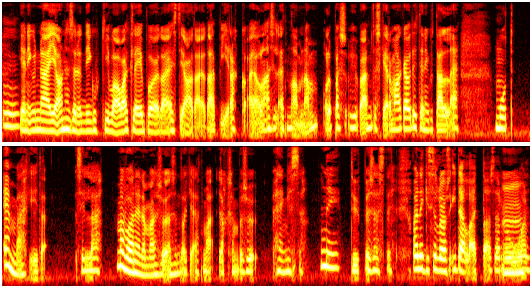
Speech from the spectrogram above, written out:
Mm. Ja niin kuin näin, ja onhan se nyt niin kuin kivaa, vaikka leipoo jotain estiaa tai jotain piirakkaa. Ja ollaan silleen, että nam nam, olipas hyvä, mitä kermaa käytit ja niin kuin tälleen. Mutta en mä kiitä sillä mä vaan enemmän syön sen takia, että mä jaksan pysyä hengissä. Niin. Tyyppisesti. Ainakin silloin, jos itse laittaa sen mm. ruoan.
